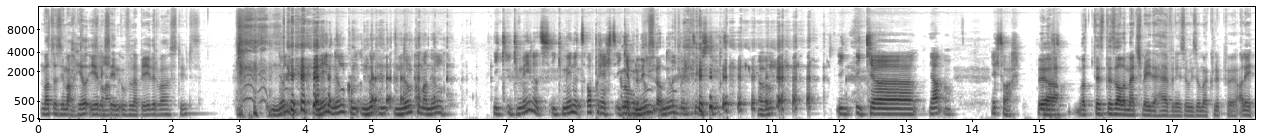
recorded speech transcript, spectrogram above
Maar dus je mag heel eerlijk zijn, hoeveel heb jij ervan gestuurd? Nul. Nee, 0,0. Ik, ik meen het. Ik meen het oprecht. Ik heb nul, nul berichten gestuurd. Jawel. Ik, ik uh, ja, echt waar. Ja, maar het is, het is al een match made in heaven, sowieso met club. Uh, allee,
